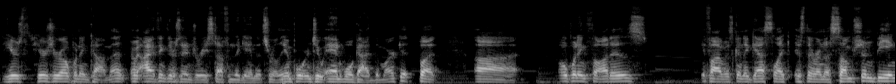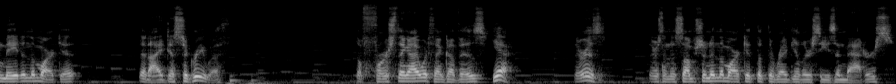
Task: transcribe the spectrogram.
here's here's your opening comment. I, mean, I think there's injury stuff in the game that's really important too, and will guide the market. But uh, opening thought is, if I was going to guess, like, is there an assumption being made in the market that I disagree with? The first thing I would think of is, yeah, there is. There's an assumption in the market that the regular season matters.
